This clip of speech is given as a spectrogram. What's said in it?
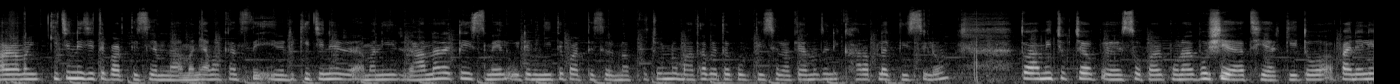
আর আমি কিচেনে যেতে পারতেছিলাম না। মানে আমার কাছে কিচেনের মানে রান্নার একটা স্মেল ওইটা আমি নিতে পারতেছিলাম না। প্রচণ্ড মাথা ব্যথা করতেছিল, কেন জানি খারাপ লাগতেছিল। তো আমি চুপচাপ সোফার কোনায় বসে আছি আর কি। তো ফাইনালি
